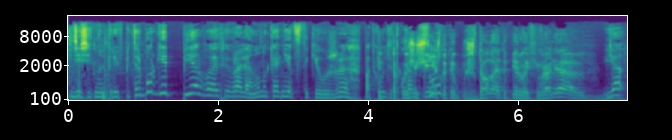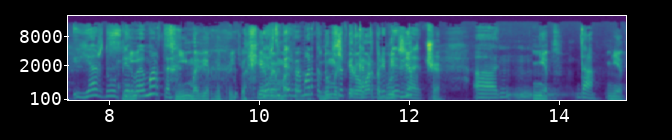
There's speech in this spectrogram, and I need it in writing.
10.03 в Петербурге, 1 февраля. Ну, наконец-таки уже подходит Такое к концу. ощущение, что ты ждала это 1 февраля. Я, я жду с 1 не- марта. С неимоверной прытью. 1 жду марта. 1 марта, думаешь, всё-таки 1 как-то марта будет легче? А, Нет. Да, Нет.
